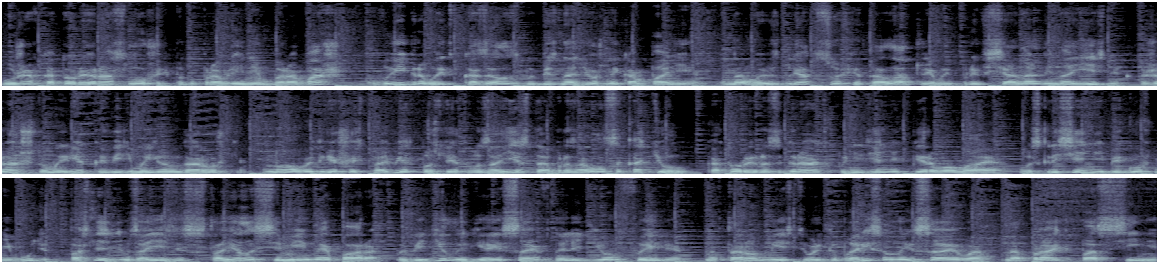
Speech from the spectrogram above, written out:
Уже в который раз лошадь под управлением Барабаш выигрывает в, казалось бы, безнадежной компании. На мой взгляд, Софья талантливый, профессиональный наездник. Жаль, что мы редко видим ее на дорожке. Но в игре 6 побед после этого заезда образовался котел, который разыграют в понедельник 1 мая. В воскресенье бегов не будет. В последнем заезде состоялась семейная пара. Победил Илья Исаев на Легион Фейли. На втором месте Ольга Борисовна Исаева на Прайд Пас Синий.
